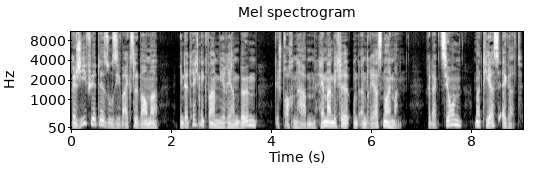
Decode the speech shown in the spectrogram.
Regie führte Susi Weichselbaumer. In der Technik war Miriam Böhm. Gesprochen haben Hemmer Michel und Andreas Neumann. Redaktion Matthias Eggert.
